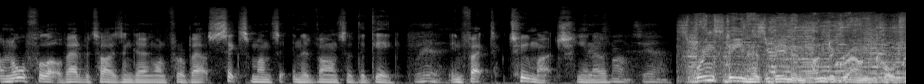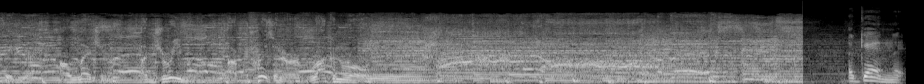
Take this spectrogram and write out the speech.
an awful lot of advertising going on for about six months in advance of the gig. Really? In fact, too much. You know. months, yeah. Springsteen has been an underground cult figure, a legend, a dreamer, a prisoner of rock and roll. Again,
